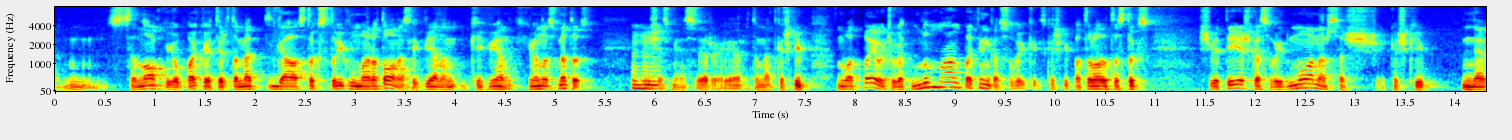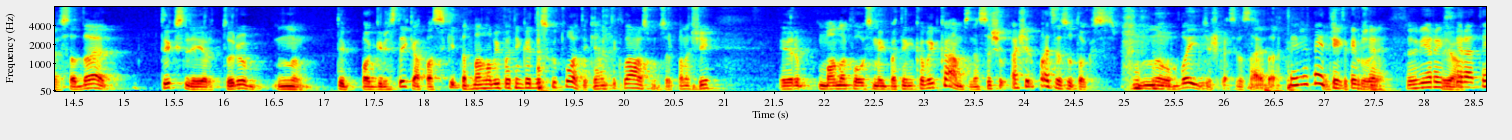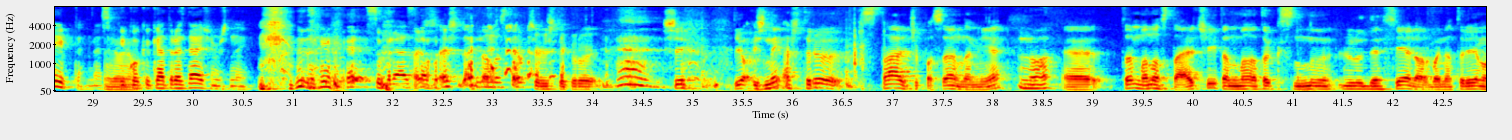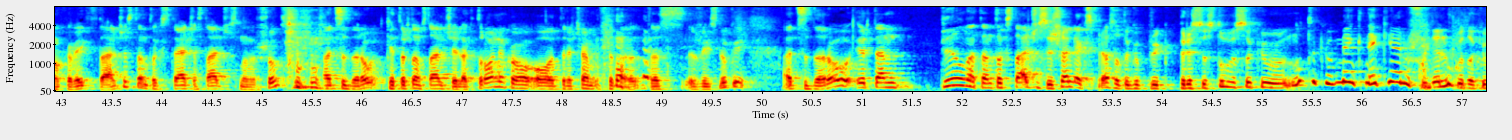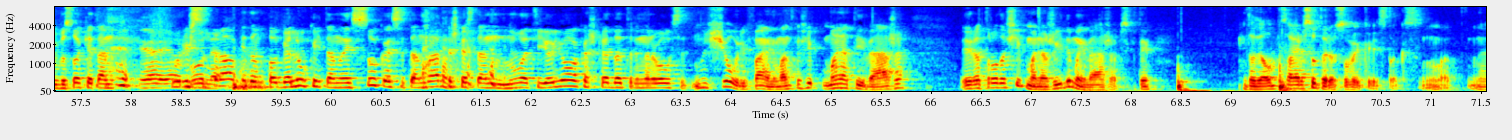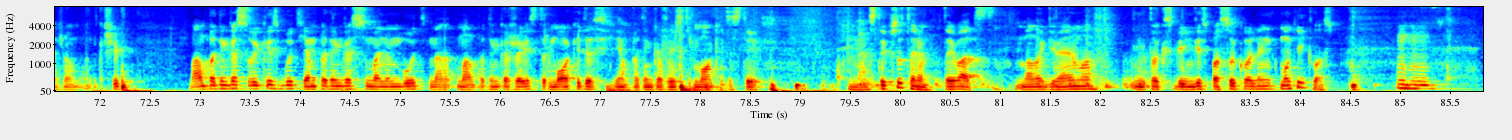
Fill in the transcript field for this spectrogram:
senokai jau pakvietė ir tuomet gavos toks stovyklų maratonas kiekvieną, kiekvien, kiekvienus metus. Mhm. Iš esmės ir, ir tuomet kažkaip, nu, vat pajaučiau, kad, nu, man patinka su vaikais. Kažkaip atrodo tas toks švietėjiškas vaidmuo, nors aš kažkaip ne visada tiksliai ir turiu, nu, taip pagristai ką pasakyti, bet man labai patinka diskutuoti, kelti klausimus ir panašiai. Ir mano klausimai patinka vaikams, nes aš, aš ir pats esu toks, nu, vaikiškas visai dar. Tai žinai, tai kaip čia, su vyrais Jo. yra taip, ten mes iki kokių 40, žinai. Subręstam. Aš, aš net nenustepčiau iš tikrųjų. Ši, jo, žinai, aš turiu stalčių pas save namie. Nu, E, ta mano stalčiai, ten mano toks nu, liūdėsėlio arba neturėjimo ką veikti stalčius, ten toks trečias stalčius nuo viršaus. Atsidarau, ketvirtam stalčiui elektroniko, o trečiam šitą tas žaisliukai. Atsidarau ir ten pilna ten toks stalčius iš AliExpreso, tokių pri, prisistų visokių, nu, tokių menknekėlių, šudeliukų, tokių visokie ten, Jo, jo, kur būna. išsitraukia ten pagaliukai, ten sukasi, ten dar kažkas ten, nu, atjojo kažkada treniravausi. Nu, šiauriai fainai, man kažkaip mane tai veža ir atrodo šiaip mane žaidimai veža apskritai. Todėl visai ir sutariu su vaikais toks, nu, vat, nežinau, man kažkaip, man patinka su vaikais būti, jiem patinka su manim būti, man, patinka žaisti ir mokytis, jiem patinka žaisti ir mokytis, tai mes taip sutarėm. Tai va, mano gyvenimo toks vingis pasuko link mokyklos. Mhm.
